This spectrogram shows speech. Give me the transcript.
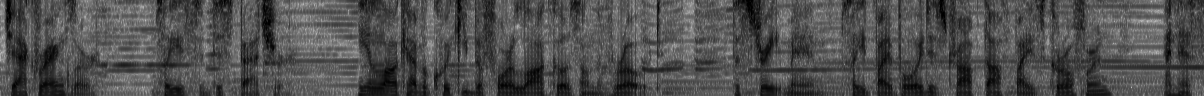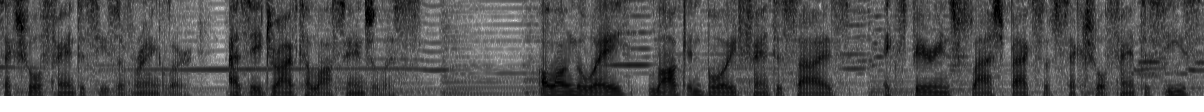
Jack Wrangler plays the dispatcher. He and Locke have a quickie before Locke goes on the road. The straight man, played by Boyd, is dropped off by his girlfriend and has sexual fantasies of Wrangler as they drive to Los Angeles. Along the way, Locke and Boyd fantasize, experience flashbacks of sexual fantasies,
